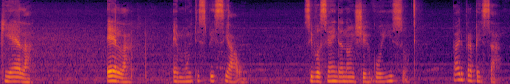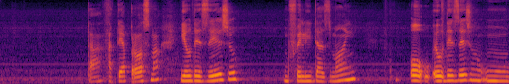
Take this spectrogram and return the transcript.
que ela, ela é muito especial. Se você ainda não enxergou isso, pare para pensar. Tá? Até a próxima e eu desejo um feliz das mães ou eu desejo um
